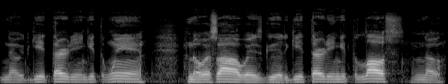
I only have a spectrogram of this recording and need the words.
You know, to get 30 and get the win, you know, it's always good. To get 30 and get the loss, you know,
